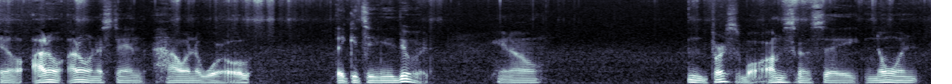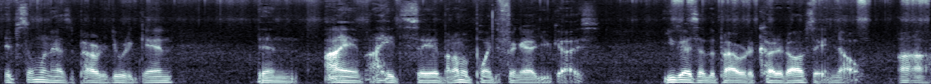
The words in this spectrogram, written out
you know, I don't I don't understand how in the world they continue to do it. You know. And first of all, I'm just gonna say no one if someone has the power to do it again, then I am I hate to say it, but I'm gonna point the finger at you guys. You guys have the power to cut it off, say no. Uh uh-uh,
